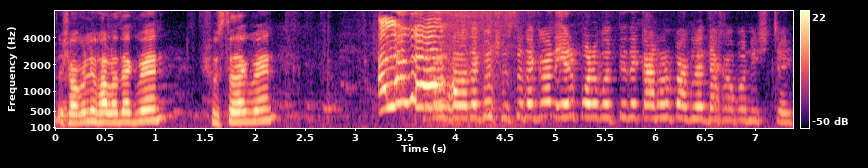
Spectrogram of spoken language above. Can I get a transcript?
তো সকলেই ভালো থাকবেন সুস্থ থাকবেন। ভালো থাকবেন সুস্থ থাকবেন। এর পরবর্তীতে কাঁঠাল পাকলে দেখাবো নিশ্চয়ই।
